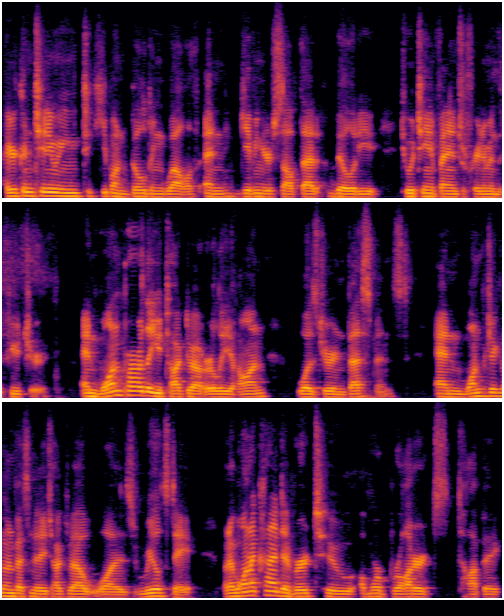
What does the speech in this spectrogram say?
how you're continuing to keep on building wealth and giving yourself that ability to attain financial freedom in the future. And one part that you talked about early on was your investments. And one particular investment that you talked about was real estate. But I want to kind of divert to a more broader topic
